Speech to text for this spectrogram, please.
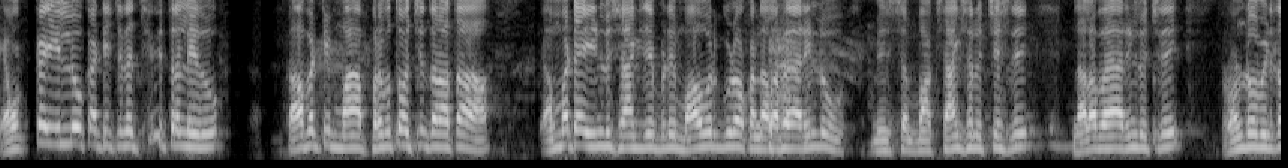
ఒక్క ఇల్లు కట్టించిన చరిత్ర లేదు. కాబట్టి మా ప్రభుత్వం వచ్చిన తర్వాత ఎమ్మటే ఇండ్లు శాంక్షన్ చేయబడి మా ఊరికి కూడా ఒక నలభై ఆరు ఇండ్లు మాకు శాంక్షన్ వచ్చేసినాయి. నలభై ఆరు ఇండ్లు వచ్చినాయి. రెండో విడత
